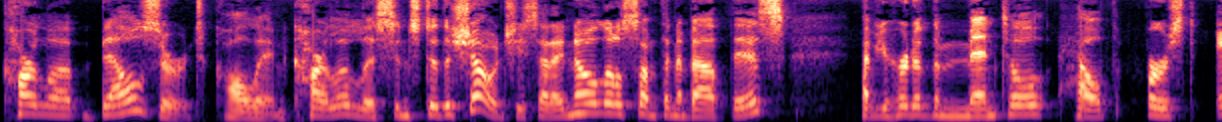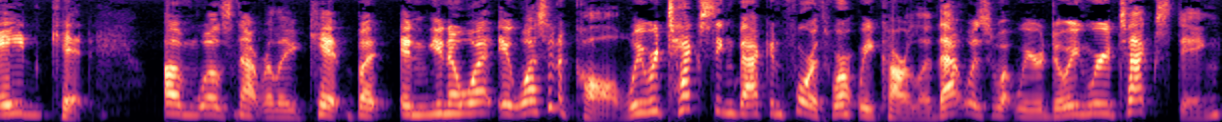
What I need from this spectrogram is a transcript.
Karla Belzer to call in. Karla listens to the show and she said, I know a little something about this. Have you heard of the mental health first aid kit? Um, well, it's not really a kit, but, and you know what? It wasn't a call. We were texting back and forth, weren't we, Karla? That was what we were doing. We were texting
